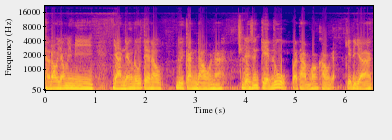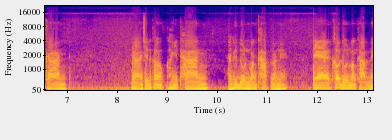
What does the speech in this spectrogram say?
ถ้าเรายังไม่มีญาณยังรู้แต่เราด้วยการเดานะเดี๋ยวสังเกตรูปประธรรมของเขากิริยาอาการอ่าเช่นเขาให้ทานหรือโดนบังคับแล้วเนี่ย แต่เขาโดนบังคับใน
